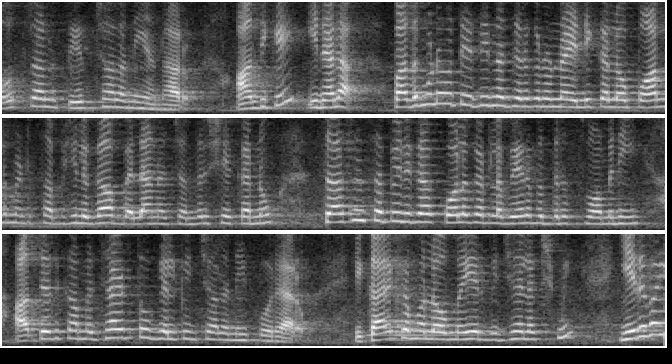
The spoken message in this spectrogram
అవసరాలు తీర్చాలని అన్నారు. అందుకే ఈ నెల పదమూడవ తేదీన జరగనున్న ఎన్నికల్లో పార్లమెంటు సభ్యులుగా బెల్లాన చంద్రశేఖర్ను శాసనసభ్యులుగా కోలగట్ల వీరభద్ర స్వామిని అత్యధిక మెజార్టీతో గెలిపించాలని కోరారు. ఈ కార్యక్రమంలో మేయర్ విజయలక్ష్మి ఇరవై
